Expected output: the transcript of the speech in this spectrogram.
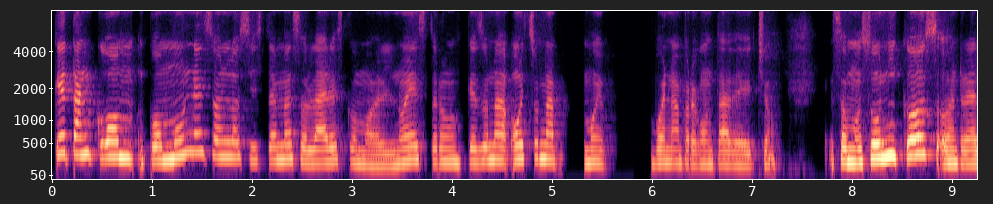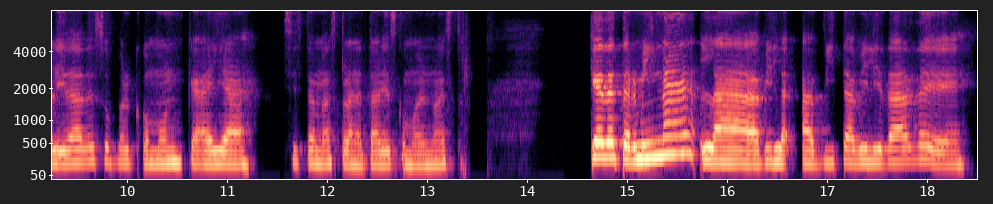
¿Qué tan comunes son los sistemas solares como el nuestro? Que es una, es una muy buena pregunta, de hecho. ¿Somos únicos o en realidad es súper común que haya sistemas planetarios como el nuestro? ¿Qué determina la habitabilidad de,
